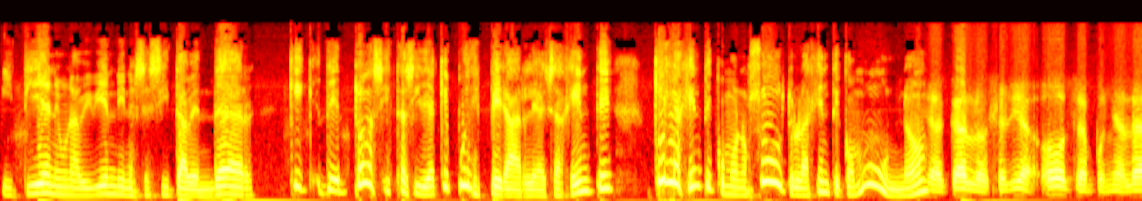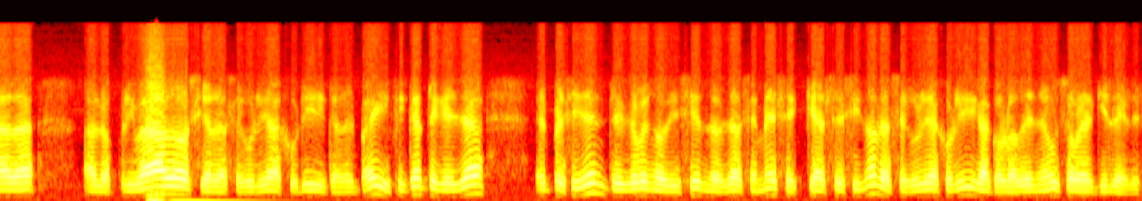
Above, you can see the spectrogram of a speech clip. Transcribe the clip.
y tiene una vivienda y necesita vender? ¿Qué, de todas estas ideas, ¿qué puede esperarle a esa gente? Que es la gente como nosotros, la gente común, ¿no? Ya, Carlos, sería otra puñalada a los privados y a la seguridad jurídica del país. Fíjate que ya el presidente, yo vengo diciendo ya hace meses, que asesinó la seguridad jurídica con los DNU sobre alquileres.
